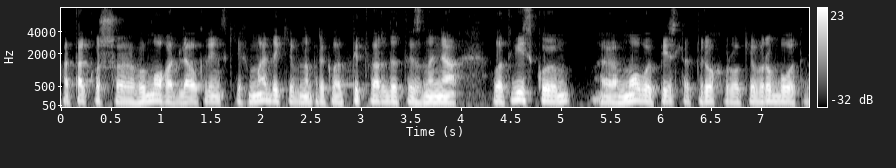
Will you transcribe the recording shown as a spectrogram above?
а також е, вимога для українських медиків, наприклад, підтвердити знання латвійської мови після трьох років роботи.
